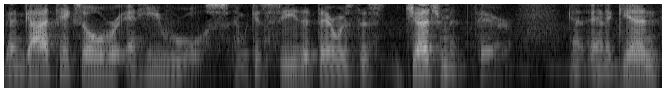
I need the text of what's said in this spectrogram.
then God takes over and he rules. And we can see that there was this judgment there. And, and again,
